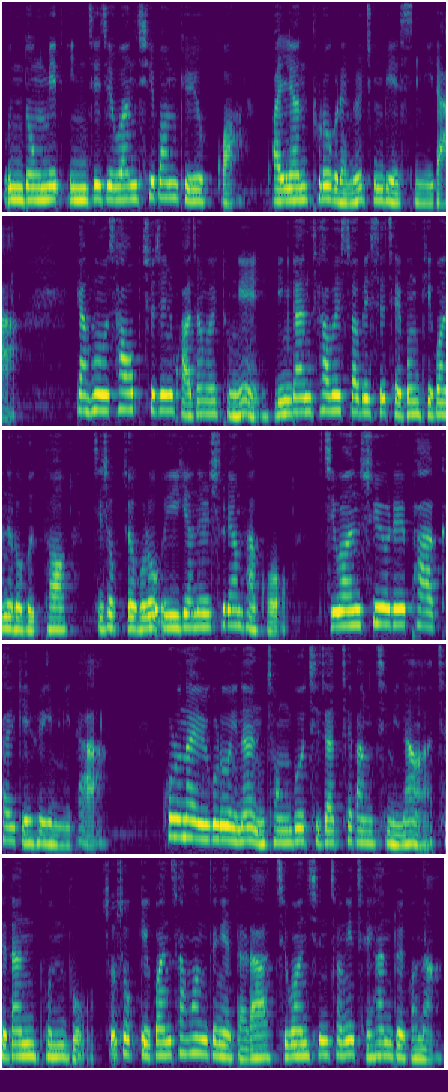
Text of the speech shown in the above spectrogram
운동 및 인지지원 시범 교육과 관련 프로그램을 준비했습니다. 향후 사업 추진 과정을 통해 민간 사회 서비스 제공 기관으로부터 지속적으로 의견을 수렴하고 지원 수요를 파악할 계획입니다. 코로나19로 인한 정부 지자체 방침이나 재단 본부, 소속기관 상황 등에 따라 지원 신청이 제한되거나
